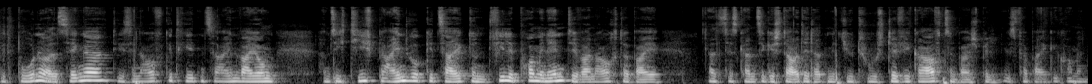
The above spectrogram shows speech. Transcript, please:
mit Bono als Sänger. Die sind aufgetreten zur Einweihung, haben sich tief beeindruckt gezeigt und viele Prominente waren auch dabei als das Ganze gestartet hat mit U2. Steffi Graf zum Beispiel ist vorbeigekommen.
